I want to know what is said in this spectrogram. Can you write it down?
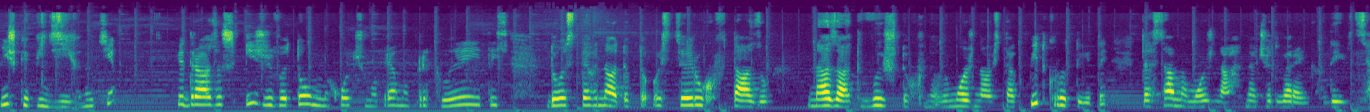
Ніжки підзігнуті відразу ж, і животом ми хочемо прямо приклеїтись до стегна. Тобто ось цей рух в тазу назад виштовхнули, можна ось так підкрутити. Те саме можна на четвереньках. Дивіться.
